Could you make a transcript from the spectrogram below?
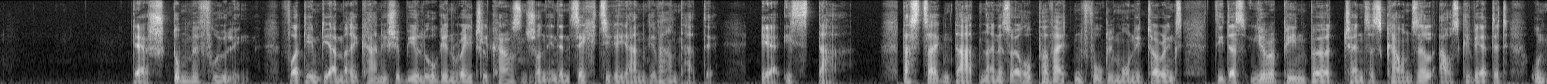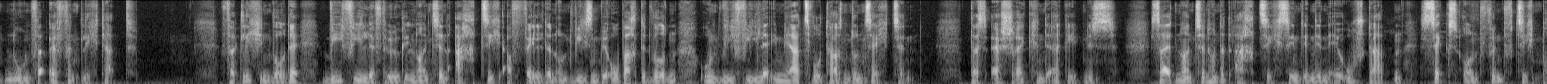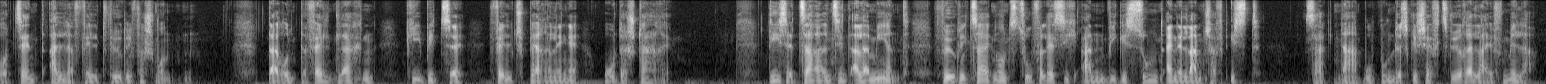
Der stumme Frühling, vor dem die amerikanische Biologin Rachel Carson schon in den 60er Jahren gewarnt hatte, er ist da. Das zeigen Daten eines europaweiten Vogelmonitorings, die das European Bird Census Council ausgewertet und nun veröffentlicht hat. Verglichen wurde, wie viele Vögel 1980 auf Feldern und Wiesen beobachtet wurden und wie viele im Jahr 2016. Das erschreckende Ergebnis: Seit 1980 sind in den EU-Staaten 56 Prozent aller Feldvögel verschwunden. Darunter Feldlerchen, Kiebitze, Feldsperlinge oder Stare. Diese Zahlen sind alarmierend. Vögel zeigen uns zuverlässig an, wie gesund eine Landschaft ist, sagt NABU-Bundesgeschäftsführer Leif Miller.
